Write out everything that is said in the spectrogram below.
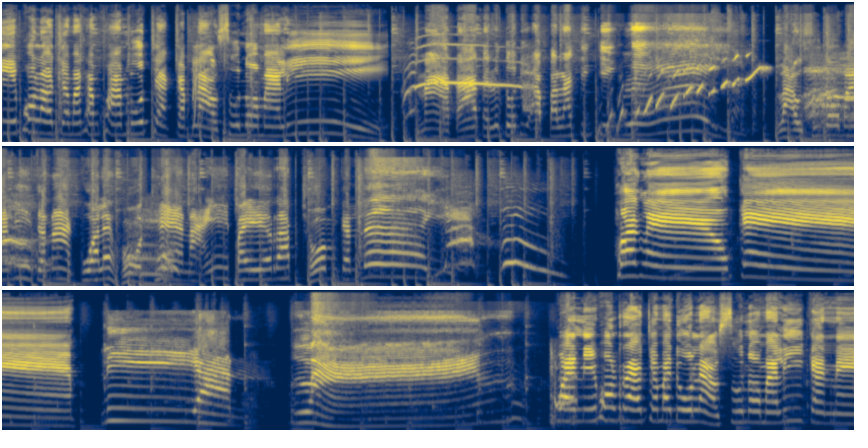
นี้พวกเราจะมาทำความรู้จักกับเหล่าซูโนมารีหน้าตาแต่ละตัวนี่อัปลักษณ์จริงๆเลย เหล่าซูโนมานี่จะน่ากลัวและโหดแค่ไหนไปรับชมกันเลย พวกแล้วแกบเลียนหลามวันนี้พวกเราจะมาดูเหล่าซูโนมารีกันนะ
